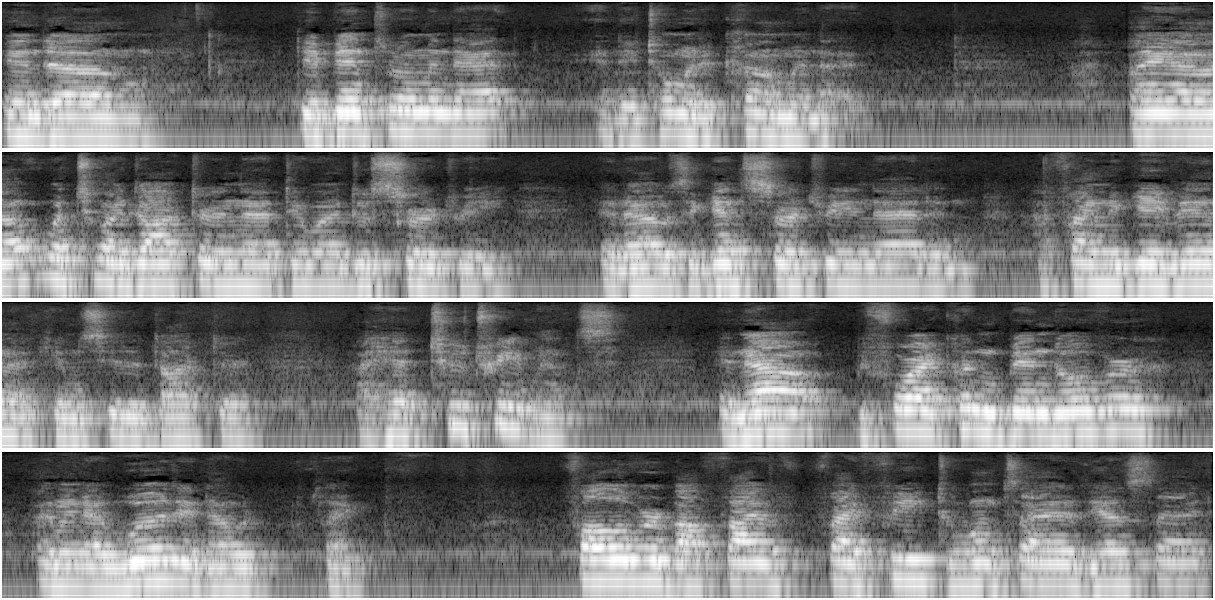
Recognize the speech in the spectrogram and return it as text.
and um, they've been through him and that, and they told me to come, and I, I uh, went to my doctor and that, they want to do surgery, and I was against surgery and that, and I finally gave in, I came to see the doctor. I had two treatments, and now, before I couldn't bend over, I mean, I would, and I would like fall over about five five feet to one side or the other side,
